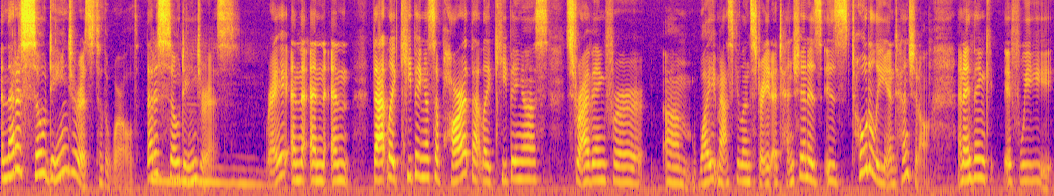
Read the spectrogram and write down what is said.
And that is so dangerous to the world. That is so dangerous. Mm. Right? And and and that like keeping us apart, that like keeping us striving for um, white masculine straight attention is is totally intentional. And i think if we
